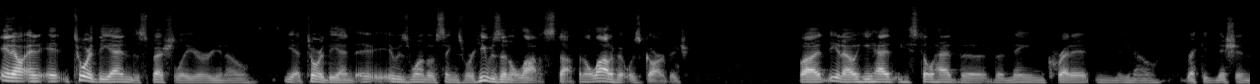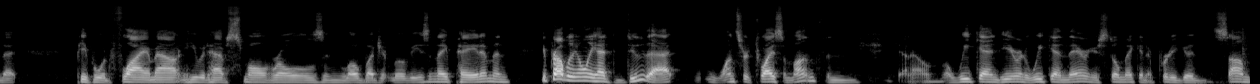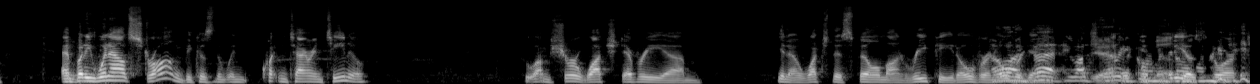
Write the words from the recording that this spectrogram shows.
you know, and it, toward the end, especially, or you know, yeah, toward the end, it, it was one of those things where he was in a lot of stuff, and a lot of it was garbage. But you know, he had he still had the the name credit and you know recognition that people would fly him out, and he would have small roles in low budget movies, and they paid him, and he probably only had to do that once or twice a month, and you know, a weekend here and a weekend there, and you're still making a pretty good sum. And but he went out strong because the when Quentin Tarantino, who I'm sure watched every um, you know, watched this film on repeat over and Oh, over I again. bet. He watched Yeah. every Look at Corman the video store.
